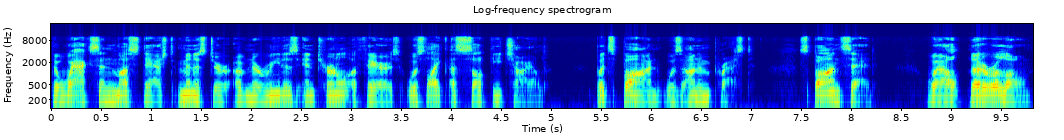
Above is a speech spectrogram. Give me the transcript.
The waxen mustached Minister of Nareda's Internal Affairs was like a sulky child. But Spawn was unimpressed. Spawn said, Well, let her alone.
